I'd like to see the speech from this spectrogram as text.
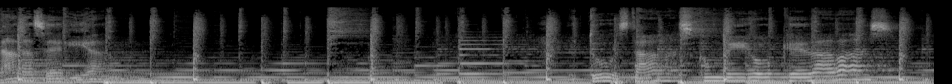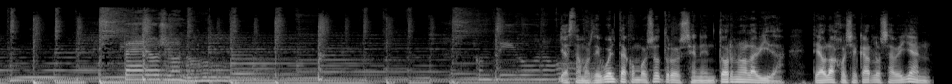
nada sería. Estamos de vuelta con vosotros en Entorno a la Vida. Te habla José Carlos Avellán.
